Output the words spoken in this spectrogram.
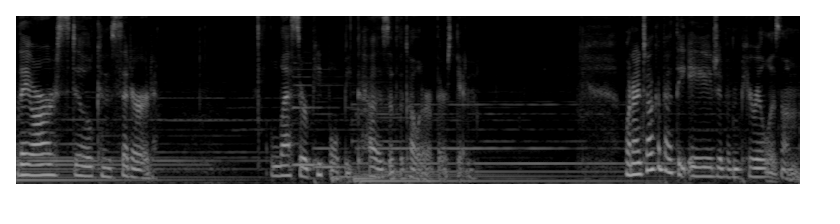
they are still considered lesser people because of the color of their skin. When I talk about the age of imperialism,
